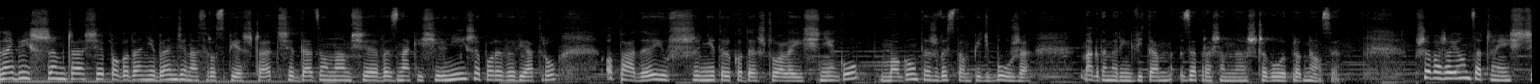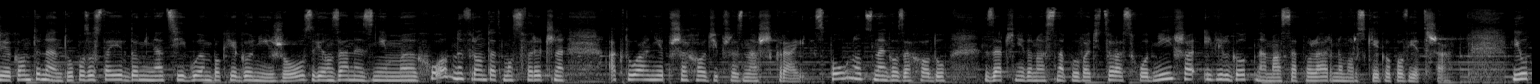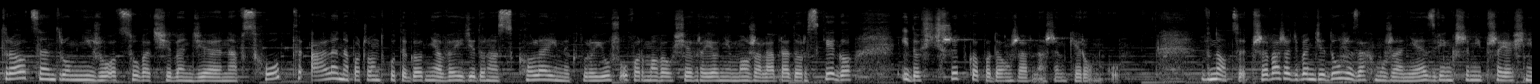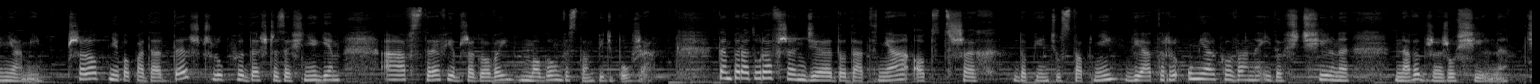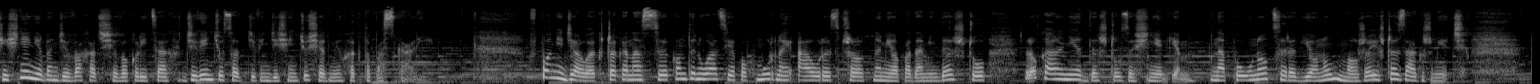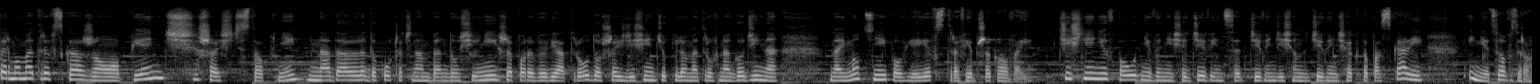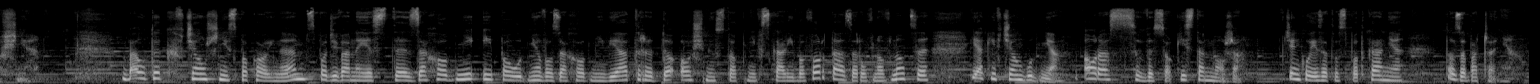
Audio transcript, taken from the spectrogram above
najbliższym czasie pogoda nie będzie nas rozpieszczać. Dadzą nam się we znaki silniejsze porywy wiatru. Opady, już nie tylko deszczu, ale i śniegu. Mogą też wystąpić burze. Magda Mering, witam. Zapraszam na szczegóły prognozy. Przeważająca część kontynentu pozostaje w dominacji głębokiego niżu. Związany z nim chłodny front atmosferyczny aktualnie przechodzi przez nasz kraj. Z północnego zachodu zacznie do nas napływać coraz chłodniejsza i wilgotna masa polarno-morskiego powietrza. Jutro centrum niżu odsuwać się będzie na wschód, ale na początku tygodnia wejdzie do nas kolejny, który już uformował się w rejonie Morza Labradorskiego i dość szybko podąża w naszym kierunku. W nocy przeważać będzie duże zachmurzenie z większymi przejaśnieniami. Przelotnie popada deszcz lub deszcz ze śniegiem, a w strefie brzegowej mogą wystąpić burze. Temperatura wszędzie dodatnia od 3 do 5 stopni, wiatr umiarkowany i dość silny, na wybrzeżu silny. Ciśnienie będzie wahać się w okolicach 997 hektopaskali. Poniedziałek czeka nas kontynuacja pochmurnej aury z przelotnymi opadami deszczu, lokalnie deszczu ze śniegiem. Na północy regionu może jeszcze zagrzmieć. Termometry wskażą 5-6 stopni. Nadal dokuczać nam będą silniejsze porywy wiatru do 60 km na godzinę. Najmocniej powieje w strefie brzegowej. Ciśnienie w południe wyniesie 999 hektopaskali i nieco wzrośnie. Bałtyk wciąż niespokojny. Spodziewany jest zachodni i południowo-zachodni wiatr do 8 stopni w skali Beauforta, zarówno w nocy, jak i w ciągu dnia oraz wysoki stan morza. Dziękuję za to spotkanie. Do zobaczenia.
